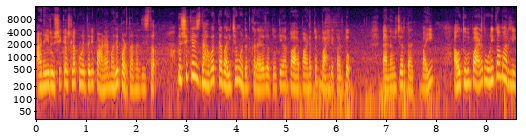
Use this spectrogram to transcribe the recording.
आणि ऋषिकेशला कोणीतरी पाण्यामध्ये पडताना दिसतं. ऋषिकेश धावत त्या बाईची मदत करायला जातो. तिला बा पाण्यातून बाहेर काढतो. त्यांना विचारतात बाई अहो तुम्ही पाण्यात उडी का मारली?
